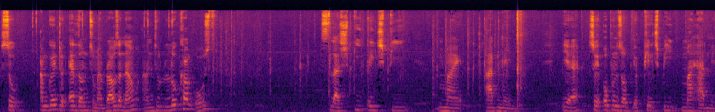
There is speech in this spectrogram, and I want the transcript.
So I'm going to add on to my browser now and do localhost slash php my admin. Yeah so it opens up your php my admin.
